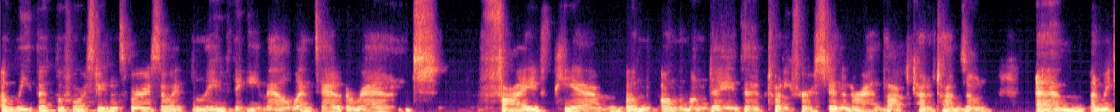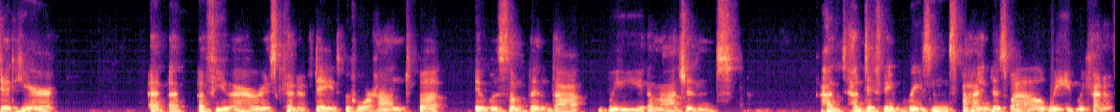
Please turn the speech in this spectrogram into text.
a wee bit before students were. So I believe the email went out around 5 p.m. on, on the Monday, the 21st, in and around that kind of time zone. Um, and we did hear a, a, a few hours, kind of days beforehand, but it was something that we imagined had had different reasons behind as well. We we kind of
